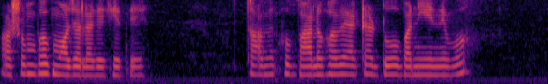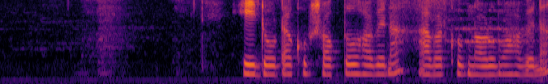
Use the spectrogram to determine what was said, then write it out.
অসম্ভব মজা লাগে খেতে। তো আমি খুব ভালোভাবে একটা ডো বানিয়ে নেব। এই ডোটা খুব শক্তও হবে না, আবার খুব নরমও হবে না।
